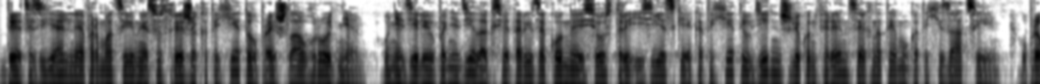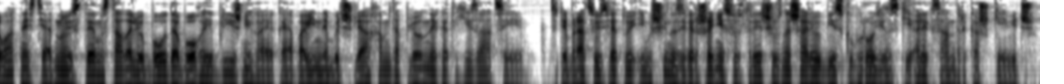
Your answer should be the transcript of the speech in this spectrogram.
Дыяцэзіяльная фармацыйная сустрэча катэхетаў прайшла ў грудня. У нядзелю ў панядзелак святары законныя сёстры і свецкія катэхеты ўдзельнічалі ў канферэнцыях на тэму катэхізацыі. У прыватнасці адной з тэм стала любоў да Бога і бліжняга, якая павінна быць шляхам да плённай катэхізацыі. Цэлебрацыю святой імшы на завяршэнні сустрэчы ўзначалі ў біскуп Гродзенскі Александр Кашкевіч.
